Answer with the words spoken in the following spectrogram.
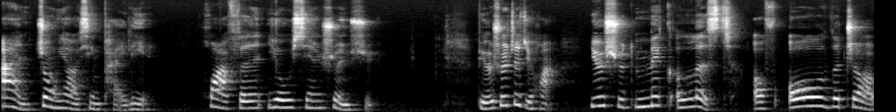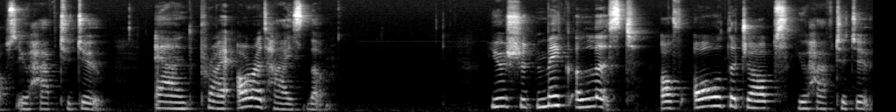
按重要性排列。划分优先顺序。比如说这句话：You should make a list of all the jobs you have to do and prioritize them. You should make a list of all the jobs you have to do.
